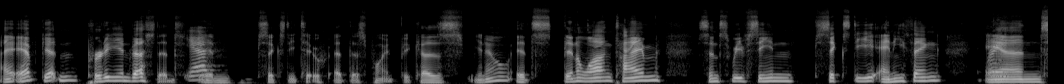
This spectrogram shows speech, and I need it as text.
I am getting pretty invested Yeah. in 62 at this point because, you know, it's been a long time since we've seen 60 anything. Right. And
